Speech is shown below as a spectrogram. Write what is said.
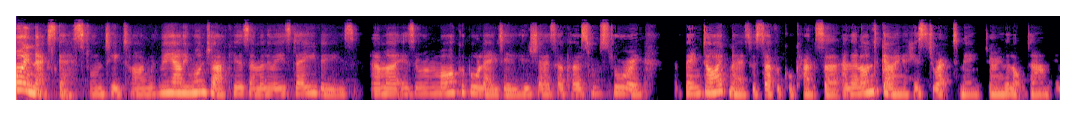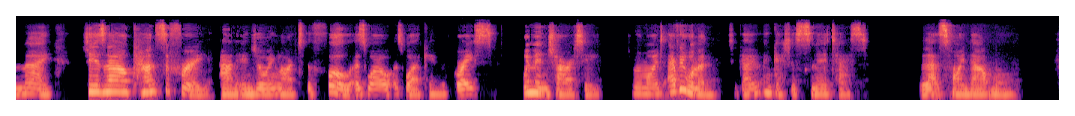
My next guest on Tea Time with me, Ali Monjack, is Emma Louise Davies. Emma is a remarkable lady who shares her personal story of being diagnosed with cervical cancer and then undergoing a hysterectomy during the lockdown in May. She is now cancer free and enjoying life to the full, as well as working with Grace Women Charity to remind every woman to go and get a smear test. Let's find out more.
